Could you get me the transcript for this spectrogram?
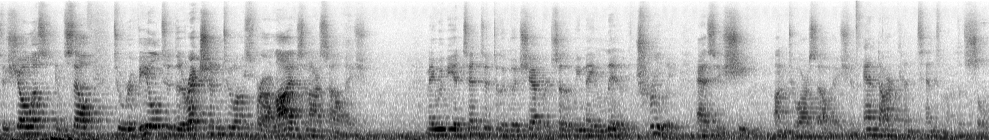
to show us Himself, to reveal to direction to us for our lives and our salvation. May we be attentive to the Good Shepherd so that we may live truly as His sheep unto our salvation and our contentment of soul.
